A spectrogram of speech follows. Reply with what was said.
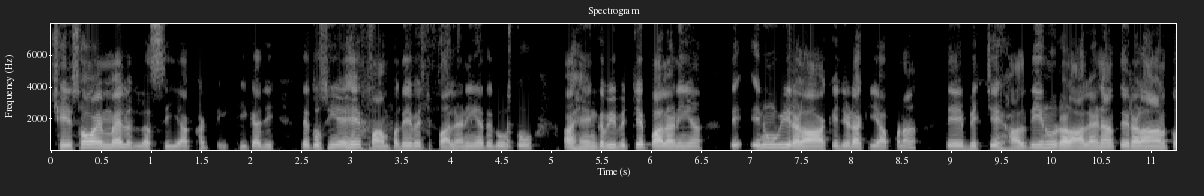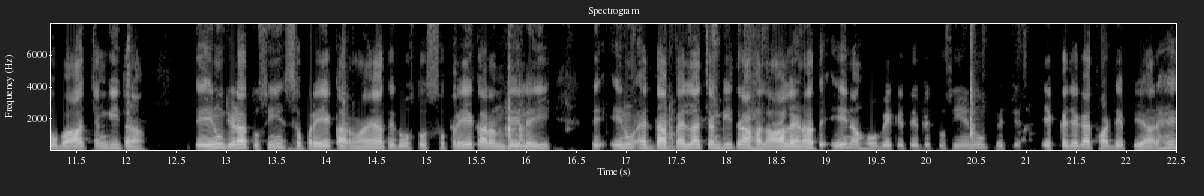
600 ml ਲੱਸੀ ਆ, ਖੱਟੀ, ਠੀਕ ਹੈ ਜੀ? ਤੇ ਤੁਸੀਂ ਇਹ ਪੰਪ ਦੇ ਵਿੱਚ ਪਾ ਲੈਣੀ ਆ। ਤੇ ਦੋਸਤੋ ਆ ਹਿੰਗ ਵੀ ਵਿੱਚੇ ਪਾ ਲੈਣੀ ਆ। ਤੇ ਇਹਨੂੰ ਵੀ ਰਲਾ ਕੇ ਜਿਹੜਾ ਕੀ ਆਪਣਾ ਤੇ ਵਿੱਚੇ ਹਲਦੀ ਇਹਨੂੰ ਰਲਾ ਲੈਣਾ ਤੇ ਰਲਾਉਣ ਤੋਂ ਬਾਅਦ ਚੰਗੀ ਤਰ੍ਹਾਂ ਤੇ ਇਹਨੂੰ ਜਿਹੜਾ ਤੁਸੀਂ ਸਪਰੇਅ ਕਰਨਾ ਆ ਤੇ ਦੋਸਤੋ ਸਪਰੇਅ ਕਰਨ ਦੇ ਲਈ ਤੇ ਇਹਨੂੰ ਐਦਾਂ ਪਹਿਲਾਂ ਚੰਗੀ ਤਰ੍ਹਾਂ ਹਿਲਾ ਲੈਣਾ ਤੇ ਇਹ ਨਾ ਹੋਵੇ ਕਿਤੇ ਵੀ ਤੁਸੀਂ ਇਹਨੂੰ ਵਿੱਚ ਇੱਕ ਜਗ੍ਹਾ ਤੁਹਾਡੇ ਪਿਆ ਰਹੇ।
